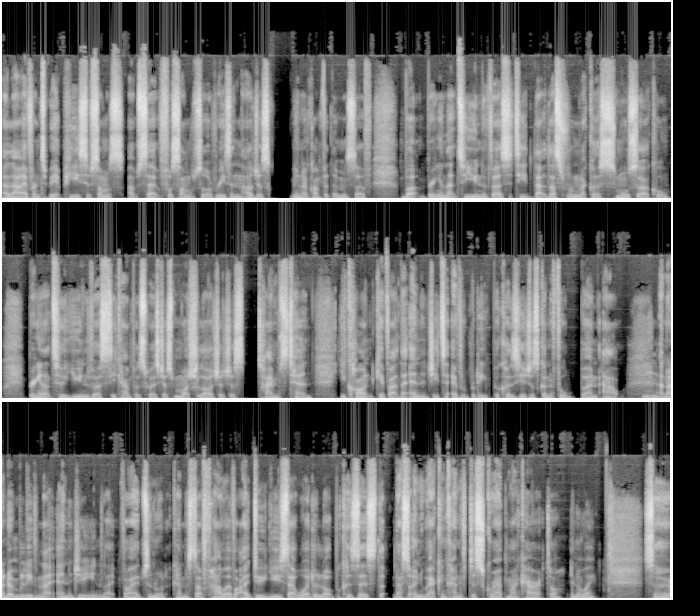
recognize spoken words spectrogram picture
allow everyone to be at peace. If someone's upset for some sort of reason, I'll just you know comfort them and stuff. But bringing that to university, that that's from like a small circle. Bringing that to a university campus where it's just much larger, just times ten. You can't give out that energy to everybody because you're just going to feel burnt out. Mhm. And I don't believe in like energy and like vibes and all that kind of stuff. However, I do use that word a lot because there's the, that's the only way I can kind of describe my character in a way. So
